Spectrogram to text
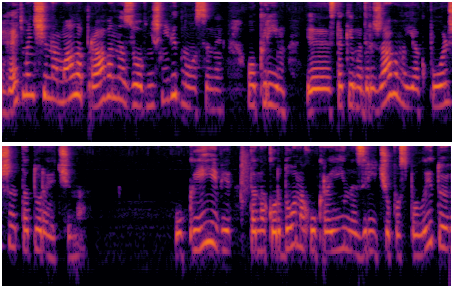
Гетьманщина мала право на зовнішні відносини, окрім е, з такими державами, як Польща та Туреччина. У Києві та на кордонах України з Річчю Посполитою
